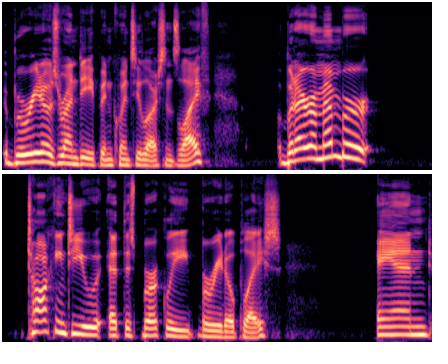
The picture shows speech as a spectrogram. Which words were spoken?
burritos run deep in Quincy Larson's life. But I remember talking to you at this Berkeley burrito place, and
